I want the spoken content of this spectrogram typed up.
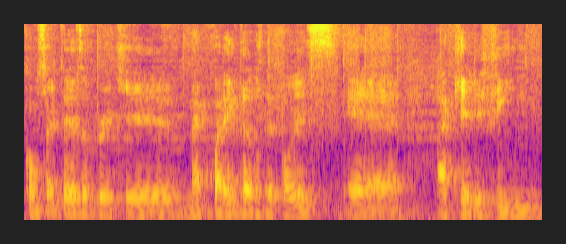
Com certeza, porque né, 40 anos depois é, aquele fim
